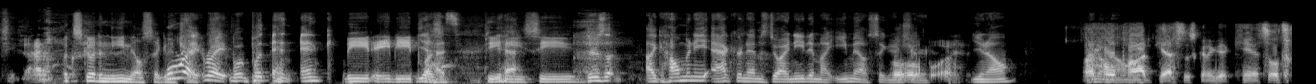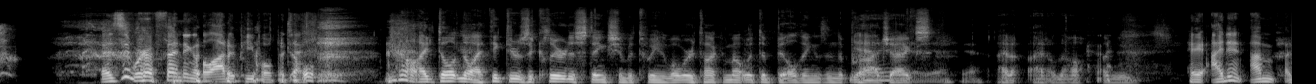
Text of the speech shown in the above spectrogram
geez, I don't, Looks good in the email signature. well, right, right. Well, but and and LEED AP plus Yes. PDC. there's a, like how many acronyms do I need in my email oh signature? boy, you know, our whole know. podcast is going to get canceled. It's- we're offending a lot of people potentially. no, I don't know. I think there's a clear distinction between what we are talking about with the buildings and the Yeah, yeah, projects. yeah, yeah, yeah. I don't, I don't know. I mean, Hey, I didn't. I'm. Uh,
